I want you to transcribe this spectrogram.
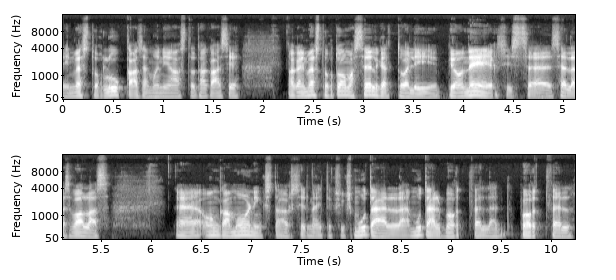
investor Lukase mõni aasta tagasi, aga investor Toomas selgelt oli pioneer siis selles vallas. On ka Morningstarsil näiteks üks mudel, mudelportfell, portfell,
